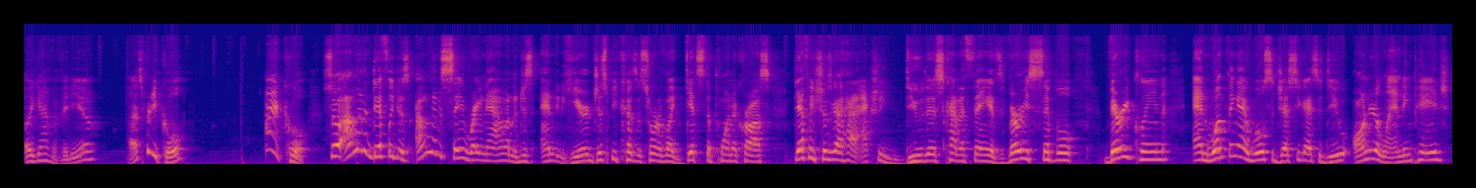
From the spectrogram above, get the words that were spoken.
Oh, you can have a video? That's pretty cool. Alright, cool. So I'm gonna definitely just I'm gonna say right now I'm gonna just end it here just because it sort of like gets the point across. Definitely shows you guys how to actually do this kind of thing. It's very simple, very clean. And one thing I will suggest you guys to do on your landing page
